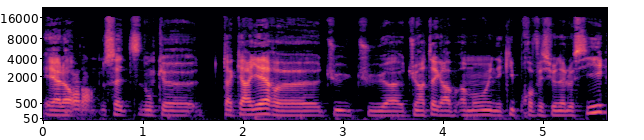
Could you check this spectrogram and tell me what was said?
Et alors, cette, donc, euh, ta carrière, euh, tu, tu, tu, intègres à un moment une équipe professionnelle aussi,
